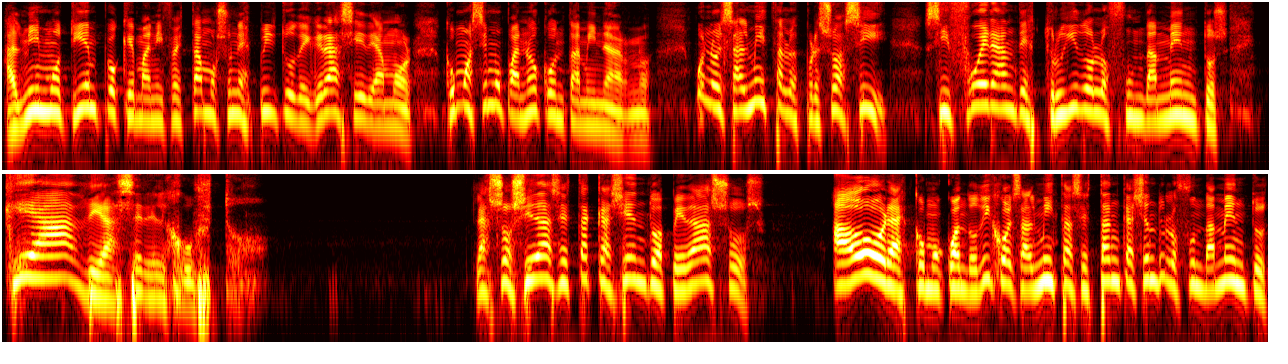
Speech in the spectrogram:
al mismo tiempo que manifestamos un espíritu de gracia y de amor. ¿Cómo hacemos para no contaminarnos? Bueno, el salmista lo expresó así. Si fueran destruidos los fundamentos, ¿qué ha de hacer el justo? La sociedad se está cayendo a pedazos. Ahora es como cuando dijo el salmista, se están cayendo los fundamentos.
